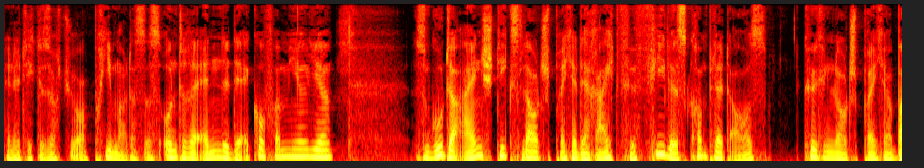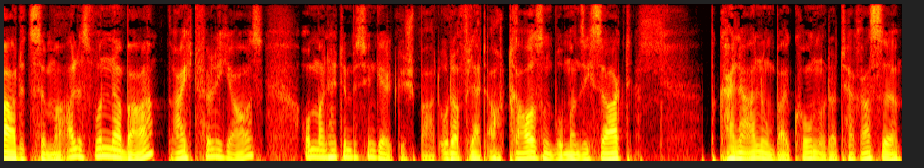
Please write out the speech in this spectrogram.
dann hätte ich gesagt, ja, prima, das ist das untere Ende der Echo-Familie. Ist ein guter Einstiegslautsprecher, der reicht für vieles komplett aus. Küchenlautsprecher, Badezimmer, alles wunderbar, reicht völlig aus und man hätte ein bisschen Geld gespart. Oder vielleicht auch draußen, wo man sich sagt, keine Ahnung, Balkon oder Terrasse,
